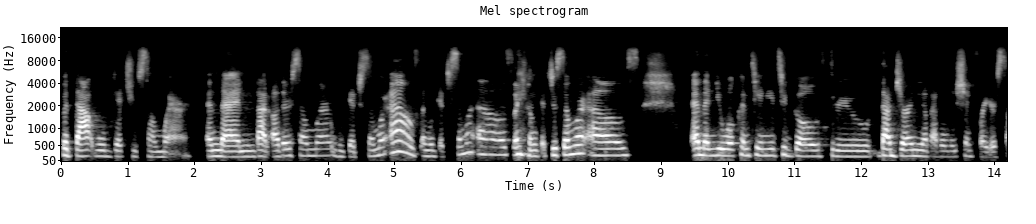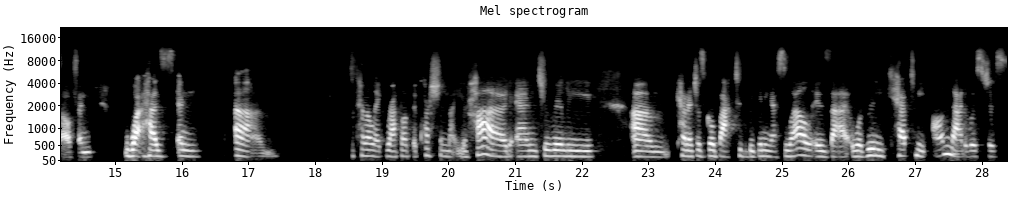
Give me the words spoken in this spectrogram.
but that will get you somewhere. And then that other somewhere will get you somewhere else, and will get you somewhere else, and will get you somewhere else and then you will continue to go through that journey of evolution for yourself and what has and um, to kind of like wrap up the question that you had and to really um, kind of just go back to the beginning as well is that what really kept me on that was just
